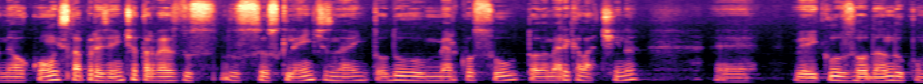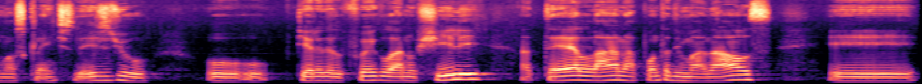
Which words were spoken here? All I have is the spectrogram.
a Neocom está presente através dos, dos seus clientes né, em todo o Mercosul, toda a América Latina. É, veículos rodando com nossos clientes desde o, o, o Tierra del Fuego lá no Chile até lá na ponta de Manaus. E,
